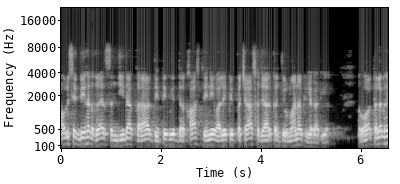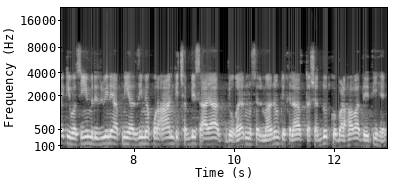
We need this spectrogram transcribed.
और इसे बेहद गैर संजीदा करार देते हुए दरख्वास्त देने वाले पे पचास हज़ार का जुर्माना भी लगा दिया। गौरतलब है कि वसीम रिजवी ने अपनी अर्जी में कुरान की 26 आयात, जो गैर मुसलमानों के खिलाफ तशद को बढ़ावा देती हैं,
